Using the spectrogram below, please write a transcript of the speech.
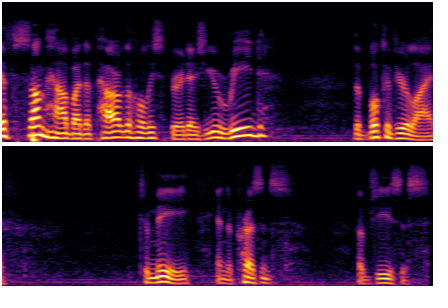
If somehow, by the power of the Holy Spirit, as you read the book of your life to me, in the presence of Jesus.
